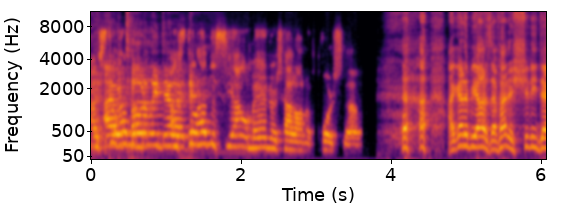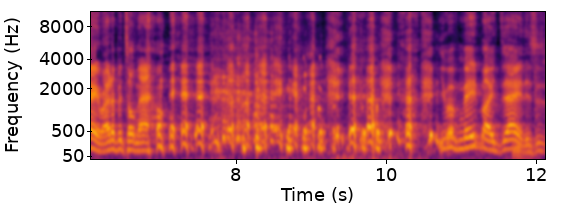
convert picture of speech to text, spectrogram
I, I would totally the, do I it. I still have the Seattle Mariners hat on, of course, though. I got to be honest. I've had a shitty day right up until now, you have made my day. This is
